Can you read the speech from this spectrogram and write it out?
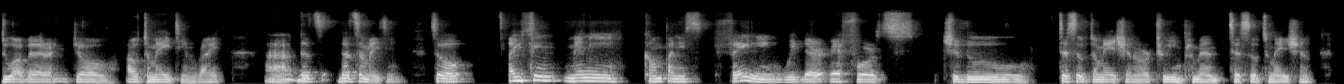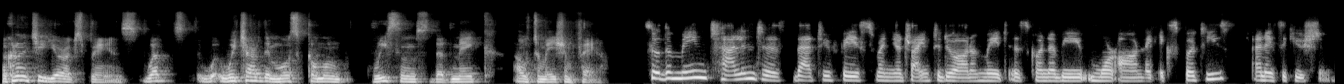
do a better job automating right uh, mm-hmm. that's that's amazing so i've seen many companies failing with their efforts to do test automation or to implement test automation according to your experience what which are the most common reasons that make automation fail so the main challenges that you face when you're trying to do automate is going to be more on like expertise and execution.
